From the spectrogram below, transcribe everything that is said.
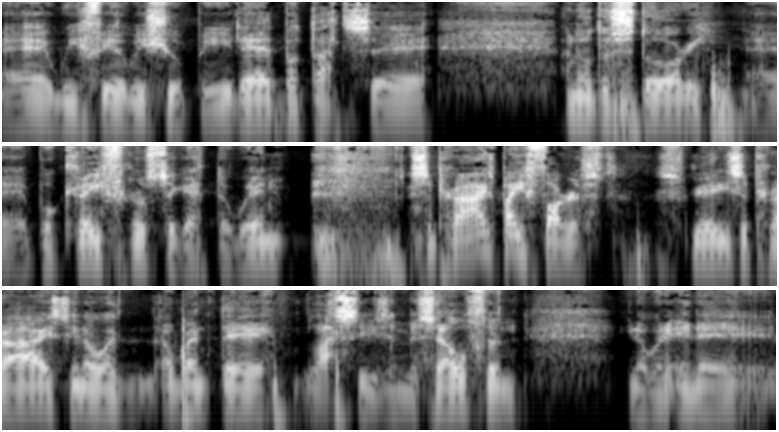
Uh, we feel we should be there, but that's uh, another story. Uh, but great for us to get the win. surprised by Forest, really surprised. You know, I, I went there last season myself, and you know, in, in a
